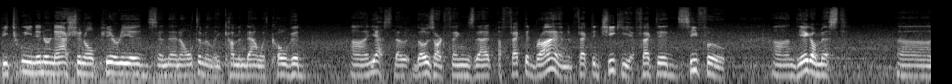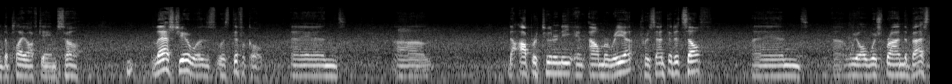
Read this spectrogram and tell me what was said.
between international periods and then ultimately coming down with COVID, uh, yes, th- those are things that affected Brian, affected Chiqui, affected Sifu. Uh, Diego missed uh, the playoff game, so last year was was difficult, and um, the opportunity in Almeria presented itself, and uh, we all wish Brian the best.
